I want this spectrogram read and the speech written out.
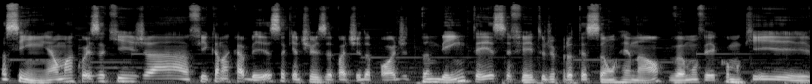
assim, é uma coisa que já fica na cabeça que a tirzepatida pode também ter esse efeito de proteção renal. Vamos ver como que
